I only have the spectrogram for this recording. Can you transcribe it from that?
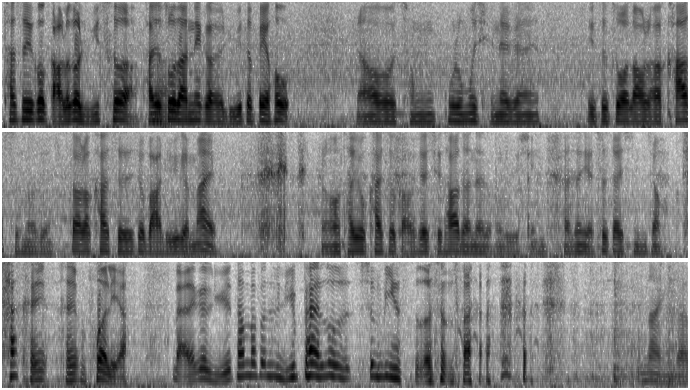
他是一个搞了个驴车，他就坐在那个驴的背后，然后从乌鲁木齐那边一直坐到了喀什那边，到了喀什就把驴给卖了，然后他又开始搞一些其他的那种旅行，反正也是在新疆。他很很有魄力啊！买了个驴，他妈的驴半路生病死了怎么办？那应该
